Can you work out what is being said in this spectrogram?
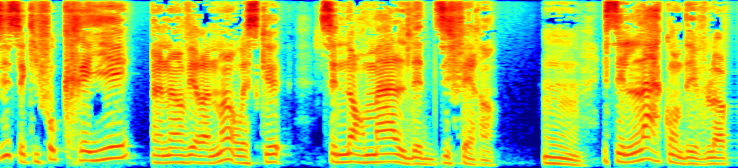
dis, c'est qu'il faut créer un environnement où est-ce que c'est normal d'être différent. Hmm. Et c'est là qu'on développe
